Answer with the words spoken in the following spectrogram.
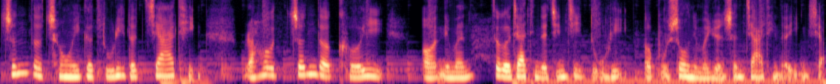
真的成为一个独立的家庭，然后真的可以。呃，你们这个家庭的经济独立，而不受你们原生家庭的影响，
